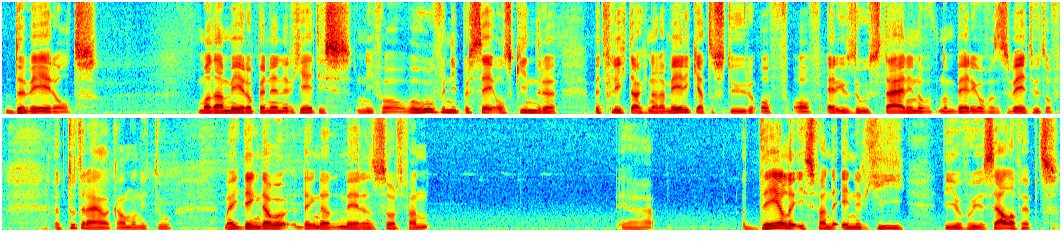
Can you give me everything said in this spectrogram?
de wereld. Maar dan meer op een energetisch niveau. We hoeven niet per se ons kinderen met vliegtuig naar Amerika te sturen of, of ergens de woestijn in of een berg of een zweethut. Of, het doet er eigenlijk allemaal niet toe. Maar ik denk dat, we, denk dat het meer een soort van ja, delen is van de energie die je voor jezelf hebt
